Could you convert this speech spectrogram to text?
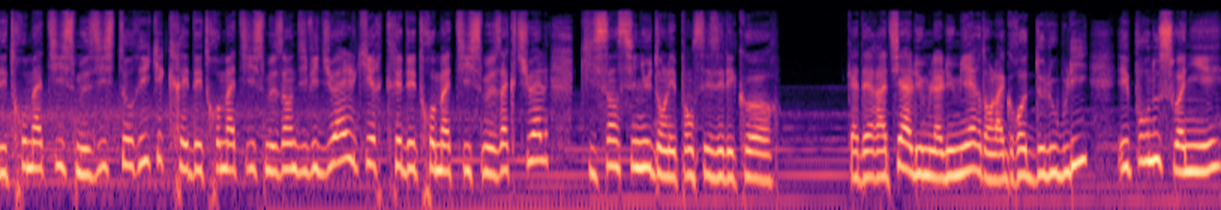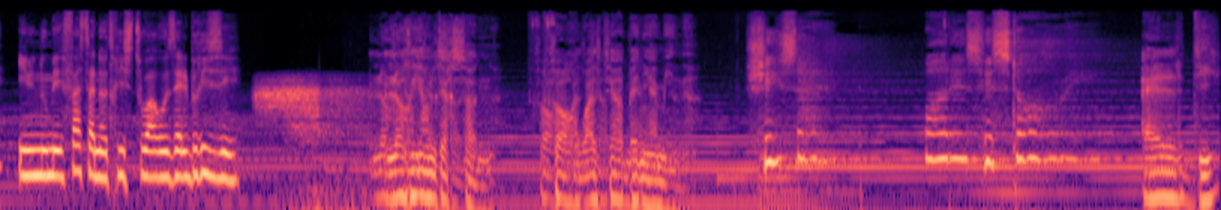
Des traumatismes historiques créent des traumatismes individuels qui recréent des traumatismes actuels qui s'insinuent dans les pensées et les corps. Kaderatia allume la lumière dans la grotte de l'oubli et pour nous soigner, il nous met face à notre histoire aux ailes brisées. Laurie Anderson, for Walter Benjamin. She said, What is his story? Elle dit,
